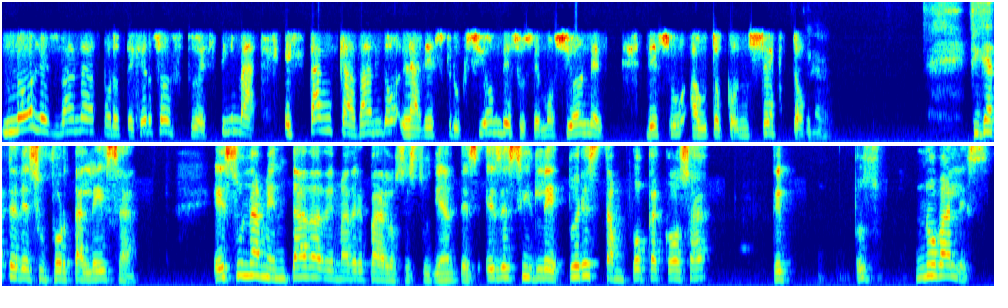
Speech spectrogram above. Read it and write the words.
no les van a proteger su autoestima, están cavando la destrucción de sus emociones, de su autoconcepto. Fíjate de su fortaleza. Es una mentada de madre para los estudiantes. Es decirle, tú eres tan poca cosa que pues no vales,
